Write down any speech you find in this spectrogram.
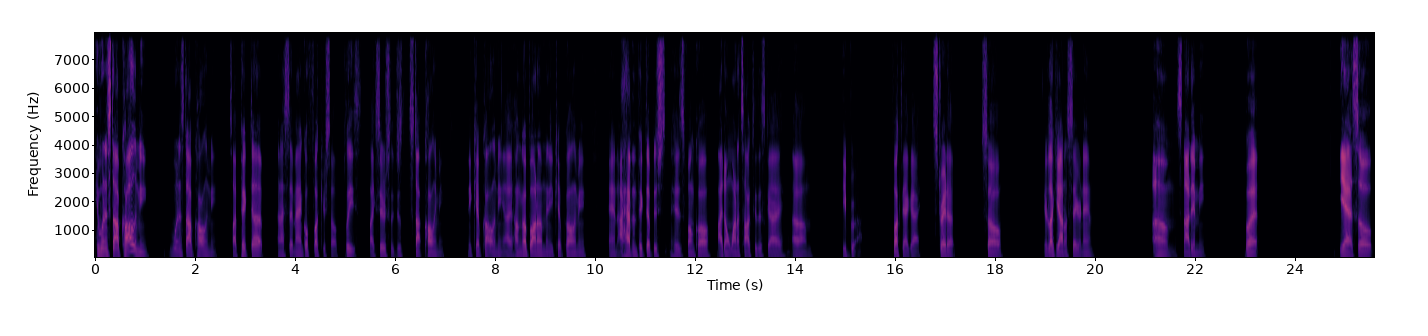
he wouldn't stop calling me. He wouldn't stop calling me. So I picked up and I said, man, go fuck yourself, please. Like, seriously, just stop calling me. And he kept calling me. I hung up on him and he kept calling me. And I haven't picked up his, his phone call. I don't want to talk to this guy. Um, he, fuck that guy, straight up. So you're lucky I don't say your name. Um, it's not in me. But yeah, so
